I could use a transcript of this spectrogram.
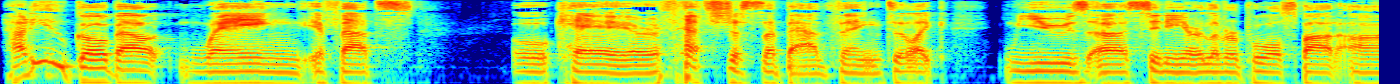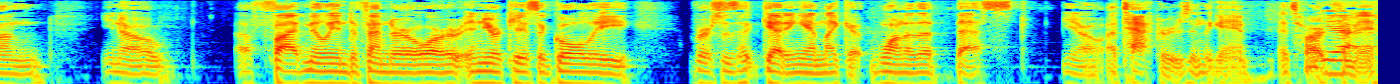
how do you go about weighing if that's okay or if that's just a bad thing to like use a City or Liverpool spot on, you know, a five million defender or in your case a goalie versus getting in like a, one of the best, you know, attackers in the game. It's hard for me.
